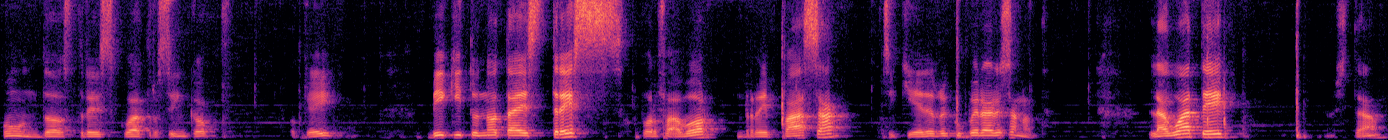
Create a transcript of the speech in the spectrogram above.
Un, dos, tres, cuatro, cinco. Ok. Vicky, tu nota es tres. Por favor, repasa si quieres recuperar esa nota. La Guate. Está.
